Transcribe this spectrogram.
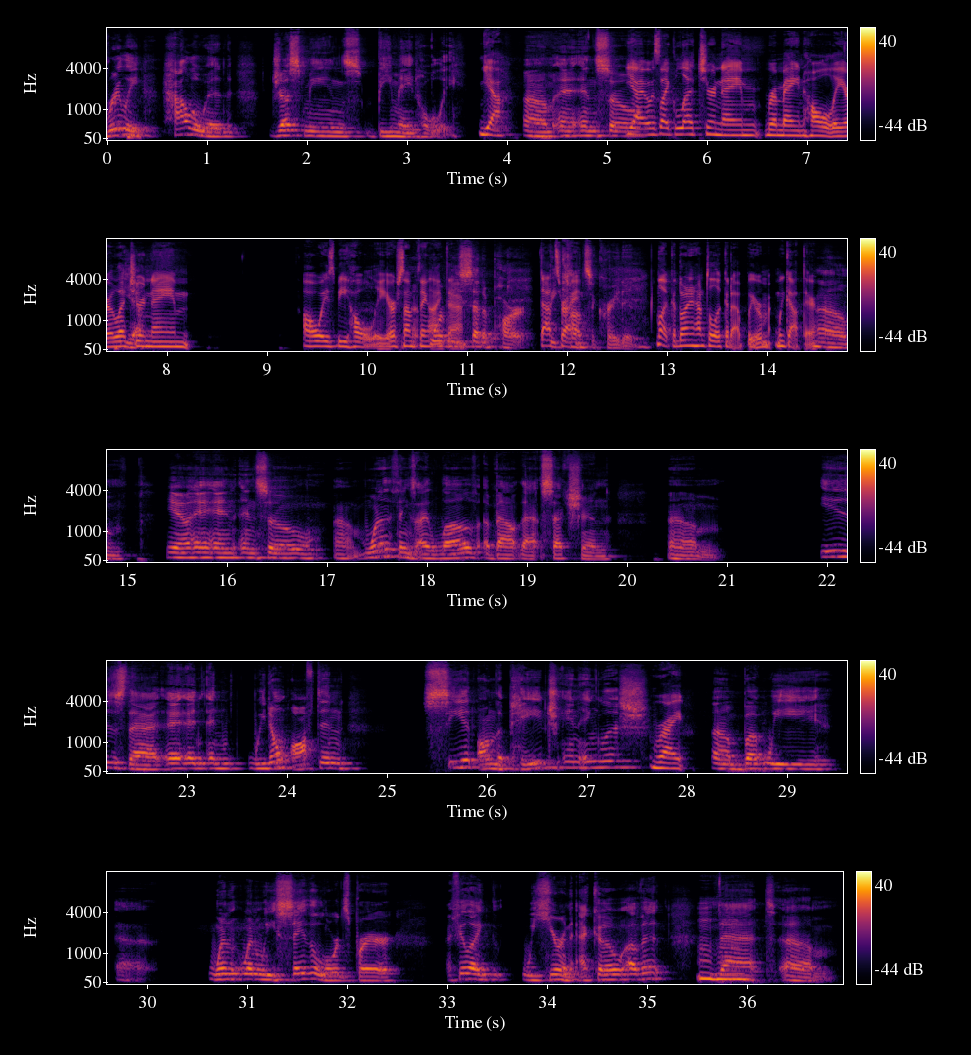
really hallowed just means be made holy. Yeah, Um, and, and so yeah, it was like let your name remain holy or let Yeah. your name always be holy or something or like be that. set apart, That's be right. consecrated. Look, I don't even have to look it up. We were we got there. Um, yeah, and and, and so um, one of the things I love about that section um, is that, and, and we don't often see it on the page in English, right. um, but we uh, when when we say the Lord's Prayer, I feel like we hear an echo of it. Mhm. That um,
